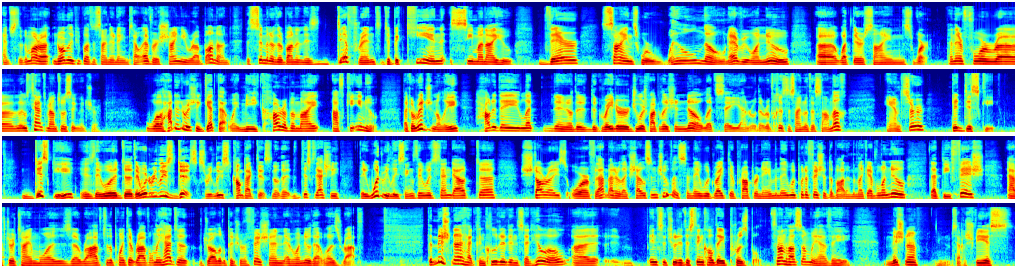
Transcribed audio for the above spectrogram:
answers the Gemara. Normally, people have to sign their names. However, shiny rabbanon, the simon of the rabbanon is different to bekiin simanayu. Their signs were well known. Everyone knew uh, what their signs were, and therefore uh, it was tantamount to a signature. Well, how did it originally get that way? Mi karabamai afkiinu. Like originally, how did they let you know the, the greater Jewish population know? Let's say I don't know the Rav Chisda signed with a samach. Answer: Bidiski. Disky is they would uh, they would release discs, release compact discs. No, the, the discs actually they would release things. They would send out uh, shtarais or, for that matter, like shilas and chuvas, and they would write their proper name and they would put a fish at the bottom. And like everyone knew that the fish, after a time, was uh, Rav to the point that Rav only had to draw a little picture of a fish, and everyone knew that was Rav. The Mishnah had concluded and said Hillel uh, instituted this thing called a pruzbul. It's not Hassam. We have a Mishnah, Shvius,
